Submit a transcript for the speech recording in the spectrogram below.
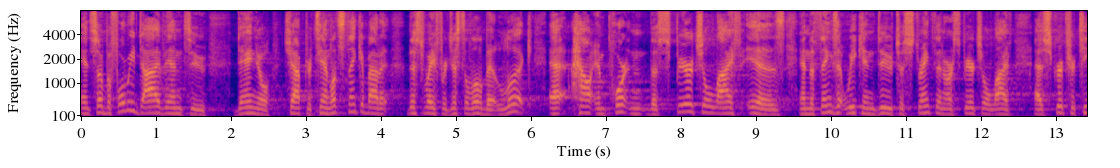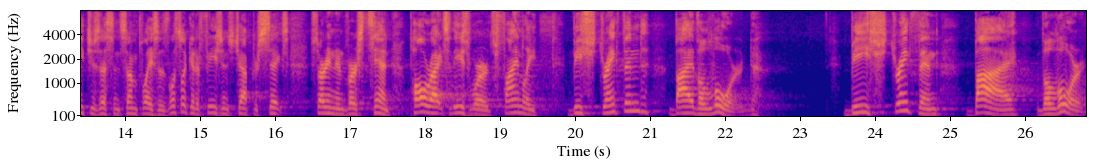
And so before we dive into Daniel chapter 10, let's think about it this way for just a little bit. Look at how important the spiritual life is and the things that we can do to strengthen our spiritual life as scripture teaches us in some places. Let's look at Ephesians chapter 6, starting in verse 10. Paul writes these words Finally, be strengthened by the Lord. Be strengthened by the Lord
